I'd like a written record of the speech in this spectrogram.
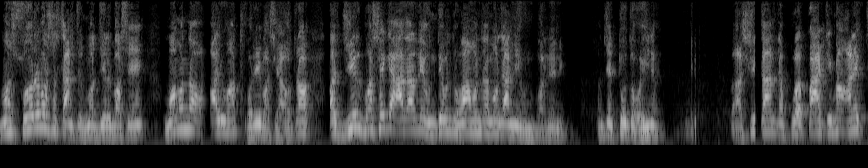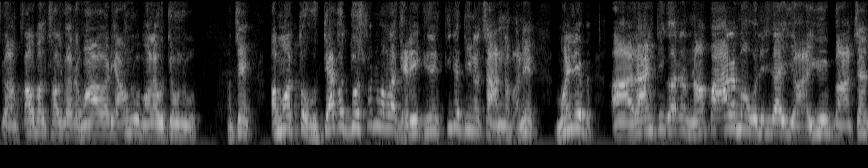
म सोह्र वर्ष चाहन्छु म जेल बसेँ। मभन्दा अलि उहाँ थोरै बस्या हो। तर जेल बसेकै आधारले हुन्थ्यो भने त उहाँभन्दा म जान्ने हुनुपर्ने नि। चाहिँ त्यो त होइन। सिद्धान्त पार्टीमा अनेक कलबल छल गरेर उहाँ अगाडि आउनुभयो मलाई हुत्याउनु भयो चाहिँ अब म त हुत्याएको दोष पनि उहाँलाई धेरै किन दिन चाहन्न भने मैले राजनीति गर्न नपाएर म ओलीजीलाई यो चाहिँ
